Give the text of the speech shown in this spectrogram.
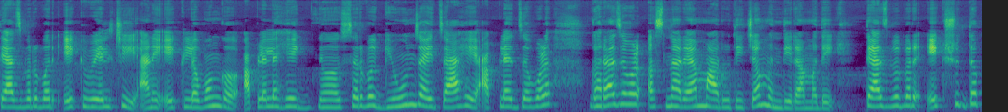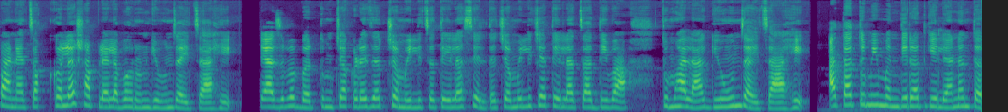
त्याचबरोबर एक वेलची आणि एक लवंग आपल्याला हे सर्व घेऊन जायचं आहे आपल्या जवळ घराजवळ असणाऱ्या मारुतीच्या मंदिरामध्ये. त्याचबरोबर एक शुद्ध पाण्याचा कलश आपल्याला भरून घेऊन जायचा आहे. त्याचबरोबर तुमच्याकडे जर चमेलीचं तेल असेल तर चमेलीच्या तेलाचा दिवा तुम्हाला घेऊन जायचा आहे. आता तुम्ही मंदिरात गेल्यानंतर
